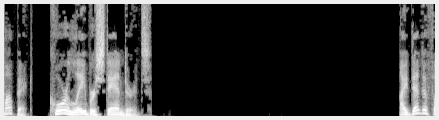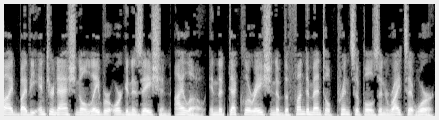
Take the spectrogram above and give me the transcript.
Topic: Core labor standards. Identified by the International Labour Organization in the Declaration of the Fundamental Principles and Rights at Work,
